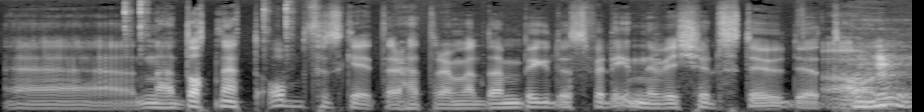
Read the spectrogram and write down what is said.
eh, när .NET Obfuscator hette den, men den byggdes väl in i Visual Studio ett Ja. tag. Mhm.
